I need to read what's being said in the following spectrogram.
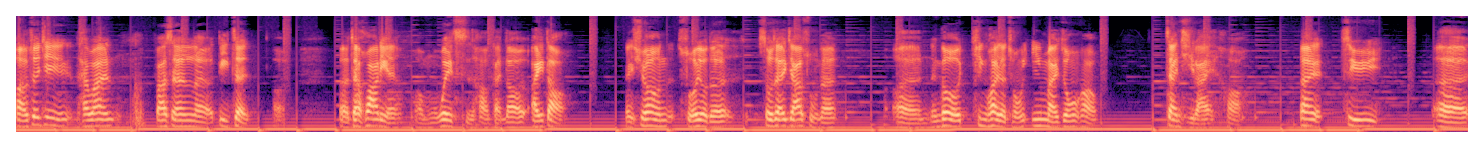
呃，最近台湾发生了地震啊，呃，在花莲，我们为此哈感到哀悼，也希望所有的受灾家属呢，呃，能够尽快的从阴霾中哈站起来哈。那至于呃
